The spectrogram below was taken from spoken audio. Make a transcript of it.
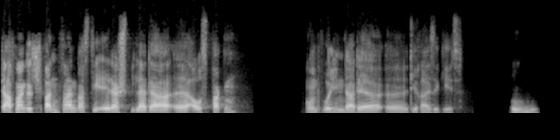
darf man gespannt sein, was die Elder-Spieler da äh, auspacken und wohin da der äh, die Reise geht. Mhm.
